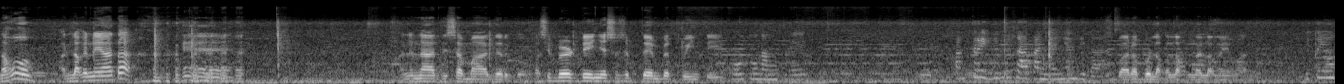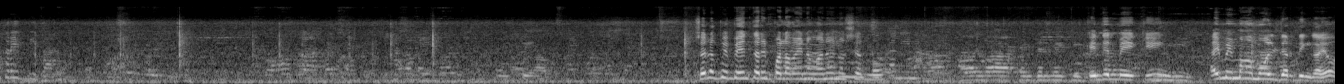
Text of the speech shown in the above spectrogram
Nako, ang laki na yata. ano natin sa mother ko. Kasi birthday niya sa September 28. Photo ng thread. Pag thread, dito usapan ganyan, di ba? Para bulaklak na lang yung ano. Ito yung thread, di ba? So nagbebenta rin pala kayo ng ano no sir no? Kanina, Ay, mga candle making. Candle making. Ay may mga molder din kayo.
